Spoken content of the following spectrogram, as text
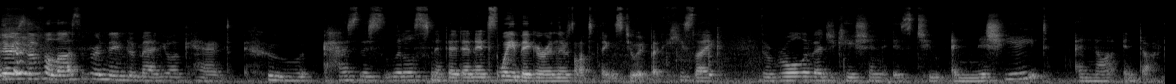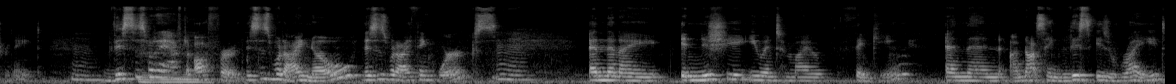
there's a philosopher named Immanuel Kant who has this little snippet, and it's way bigger, and there's lots of things to it. But he's like, the role of education is to initiate and not indoctrinate. Mm-hmm. This is what I have to Mm. offer. This is what I know. This is what I think works. Mm-hmm. And then I initiate you into my thinking. And then I'm not saying this is right,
